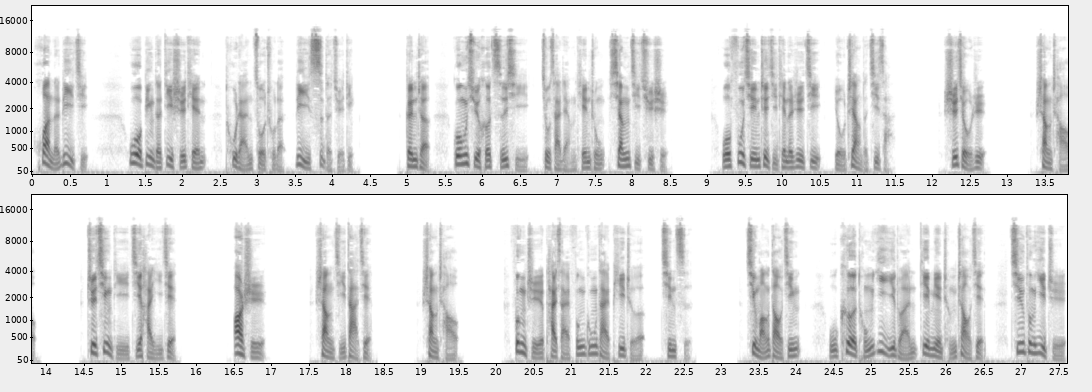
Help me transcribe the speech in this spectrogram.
患了痢疾，卧病的第十天，突然做出了立嗣的决定。跟着，光绪和慈禧就在两天中相继去世。我父亲这几天的日记有这样的记载：十九日，上朝，至庆底即函一件。二十日，上级大见，上朝，奉旨派在丰宫带批折，钦此。庆王到京。五克同义仪銮殿面呈召见，亲奉懿旨，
